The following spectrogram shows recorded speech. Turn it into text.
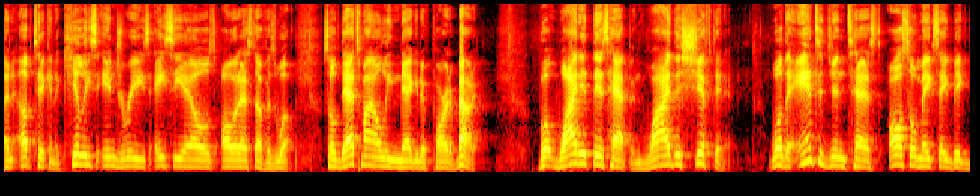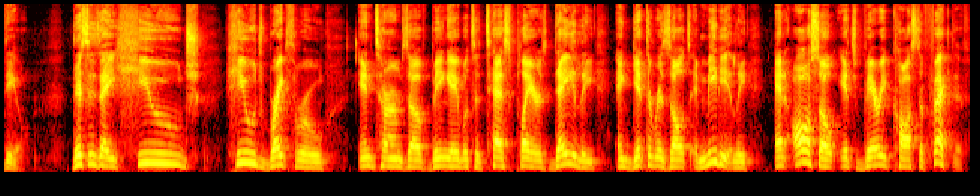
an uptick in Achilles injuries, ACLs, all of that stuff as well. So that's my only negative part about it. But why did this happen? Why the shift in it? Well, the antigen test also makes a big deal. This is a huge, huge breakthrough in terms of being able to test players daily and get the results immediately. And also, it's very cost effective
